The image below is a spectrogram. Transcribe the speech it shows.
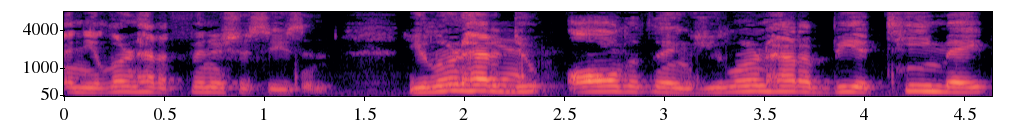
and you learn how to finish a season. You learn how to Yeah. do all the things. You learn how to be a teammate.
